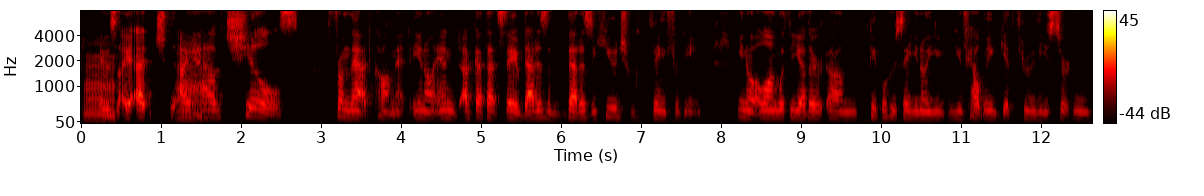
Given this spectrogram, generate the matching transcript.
Mm. It was mm. I, I, I mm. have chills from that comment, you know, and I've got that saved. That is a that is a huge thing for me, you know, along with the other um, people who say, you know, you you've helped me get through these certain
